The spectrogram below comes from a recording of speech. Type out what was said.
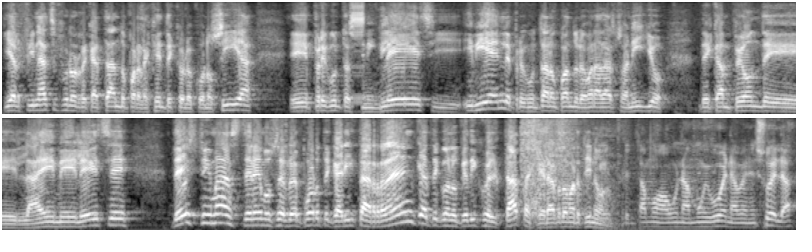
Y al final se fueron recatando para la gente que lo conocía. Eh, preguntas en inglés y, y bien. Le preguntaron cuándo le van a dar su anillo de campeón de la MLS. De esto y más tenemos el reporte, Carita. Arráncate con lo que dijo el Tata, Gerardo Martino. Enfrentamos a una muy buena Venezuela,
